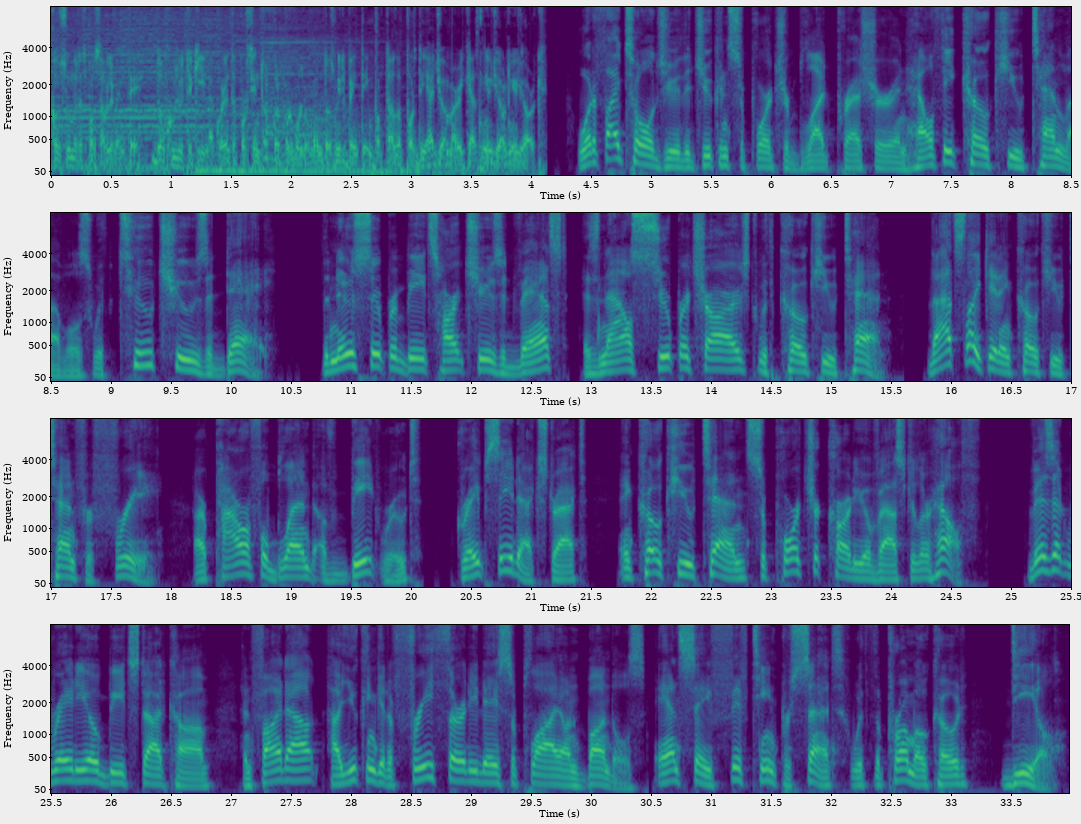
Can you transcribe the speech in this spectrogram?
Consume. Don Julio Tequila, 40% alcohol por volumen, 2020. Importado por Diageo Americas, New York, New York. What if I told you that you can support your blood pressure and healthy CoQ10 levels with two chews a day? The new Super Beats Heart Chews Advanced is now supercharged with CoQ10. That's like getting CoQ10 for free. Our powerful blend of beetroot, grapeseed extract, and CoQ10 supports your cardiovascular health. Visit radiobeats.com and find out how you can get a free 30-day supply on bundles and save 15% with the promo code DEAL.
